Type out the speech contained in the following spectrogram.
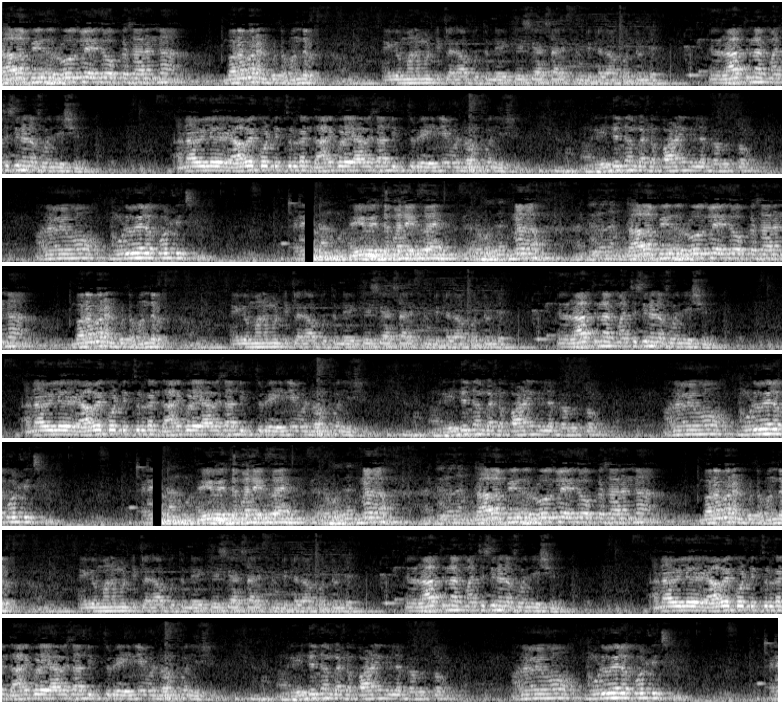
దాదాపు ఏదో రోజులో ఏదో ఒక్కసారన్నా బరాబర్ అనుకుంటాం అందరూ. అయ్యో మనం ఉంటే ఇట్లా కాకపోతుండే కేసీఆర్ సార్ ఇట్లా ఇట్లా కాకపోతుండే. నేను రాత్రి నాకు మంచి సీన్ ఫోన్ చేసిండు. అన్నా వీళ్ళు యాభై కోట్లు ఇస్తున్నారు కానీ దానికి కూడా యాభై సార్లు ఇస్తున్నారు ఏం చేయమంటారు అని ఫోన్ చేసిండు. ఏం చేద్దాం? గట్లా పాడైంది వీళ్ళ ప్రభుత్వం. మనమేమో మూడు వేల కోట్లు ఇచ్చింది అయ్యో ఎంత పని ఉన్నదా దాదాపు ఏదో రోజులో ఏదో ఒక్కసారన్నా బరాబర్ అనుకుంటాం అందరూ. అయ్యో మనం ఉంటే ఇట్లా కాకపోతుండే కేసీఆర్ సార్ ఇట్లా ఇట్లా కాకపోతుండే. నేను రాత్రి నాకు మంచి సీన్ ఫోన్ చేసిండు. అన్న వీళ్ళు యాభై కోట్లు ఇస్తున్నారు కానీ దానికి కూడా యాభై సార్లు ఇస్తున్నారు ఏం చేయమంటారు అని ఫోన్ చేసిండు. మరి ఏం చేద్దాం గట్ల పాడైంది వీళ్ళ ప్రభుత్వం. మనమేమో మూడు వేల కోట్లు ఇచ్చింది అయ్యో పని ఉన్నదా దాదాపు ఏదో రోజులో ఏదో ఒక్కసారన్నా బరాబర్ అనుకుంటాం అందరూ. అయ్యో మనం ఉంటే ఇట్లా కాకపోతుండే కేసీఆర్ సార్ ఇట్లా ఇట్లా కాకపోతుండే. నేను రాత్రి నాకు మంచి సీన్ ఫోన్ చేసిండు. అన్నా వీళ్ళు యాభై కోట్లు ఇస్తున్నారు కానీ దానికి కూడా యాభై సార్లు ఇస్తున్నారు ఏం చేయమంటారు ఫోన్ చేసిండు. ఏం చేద్దాం? గట్ల పాడైంది వీళ్ళ ప్రభుత్వం. మనమేమో మూడు వేల కోట్లు ఇచ్చింది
